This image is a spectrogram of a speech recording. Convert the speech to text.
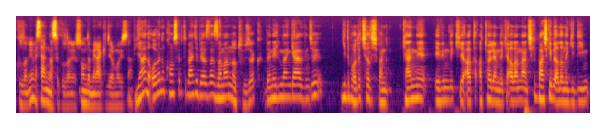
kullanıyor ve sen nasıl kullanıyorsun? Onu da merak ediyorum o yüzden. Yani oranın konsepti bence biraz daha zamanla oturacak. Ben elimden geldiğince gidip orada çalışıp hani kendi evimdeki at- atölyemdeki alandan çıkıp başka bir alana gideyim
